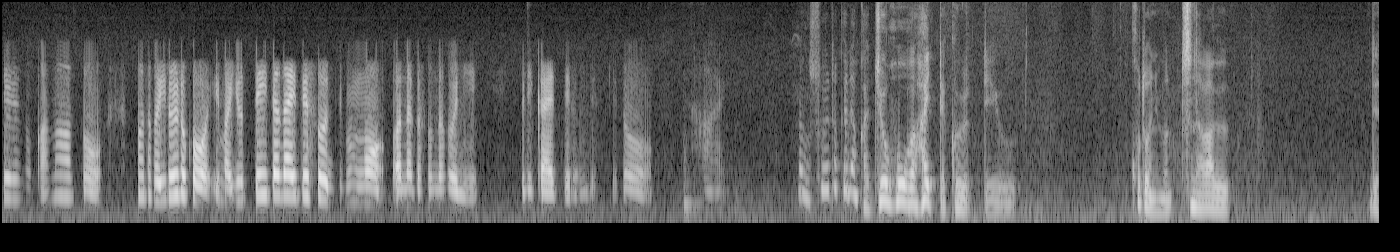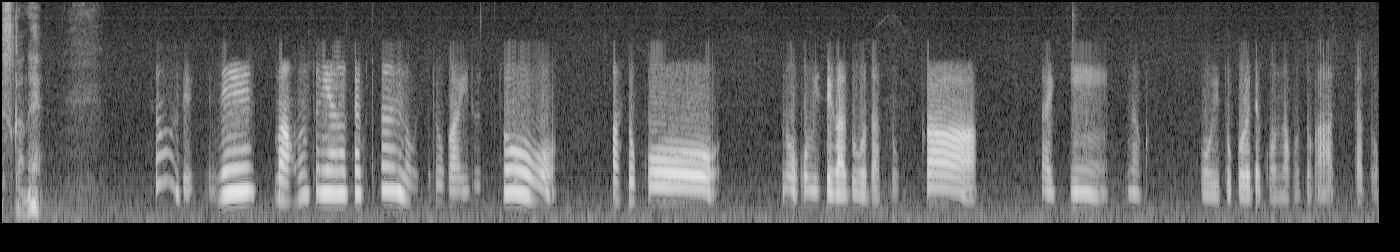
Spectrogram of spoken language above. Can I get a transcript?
てるのかなと、まあ、なんかいろいろこう今言っていただいてそう自分もなんかそんなふうに振り返ってるんですけど、はい、でもそれだけなんか情報が入ってくるっていうことにもつながるですかね。そうですね、まあ、本当にあのたくさんの人がいるとあそこのお店がどうだとか最近なんかこういうところでこんなことがあったと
